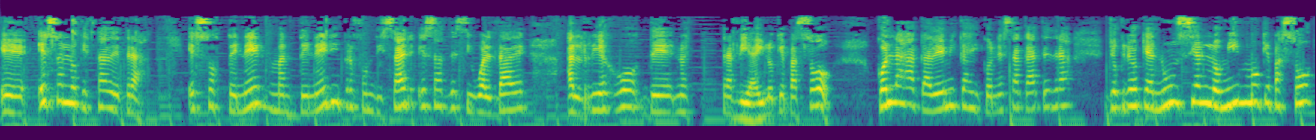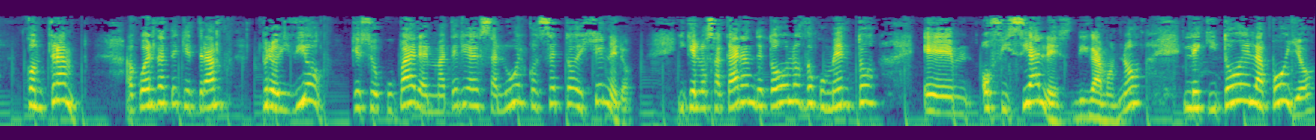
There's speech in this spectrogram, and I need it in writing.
Eh, eso es lo que está detrás, es sostener, mantener y profundizar esas desigualdades al riesgo de nuestras vidas. Y lo que pasó con las académicas y con esa cátedra, yo creo que anuncian lo mismo que pasó con Trump. Acuérdate que Trump prohibió que se ocupara en materia de salud el concepto de género y que lo sacaran de todos los documentos eh, oficiales, digamos, ¿no? Le quitó el apoyo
